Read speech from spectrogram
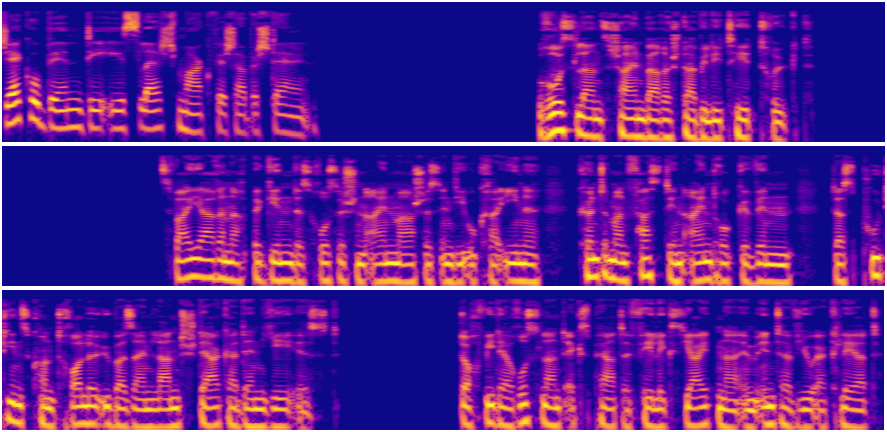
jacobin.de slash markfisher bestellen. Russlands scheinbare Stabilität trügt. Zwei Jahre nach Beginn des russischen Einmarsches in die Ukraine könnte man fast den Eindruck gewinnen, dass Putins Kontrolle über sein Land stärker denn je ist. Doch wie der Russland-Experte Felix Jeitner im Interview erklärt,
